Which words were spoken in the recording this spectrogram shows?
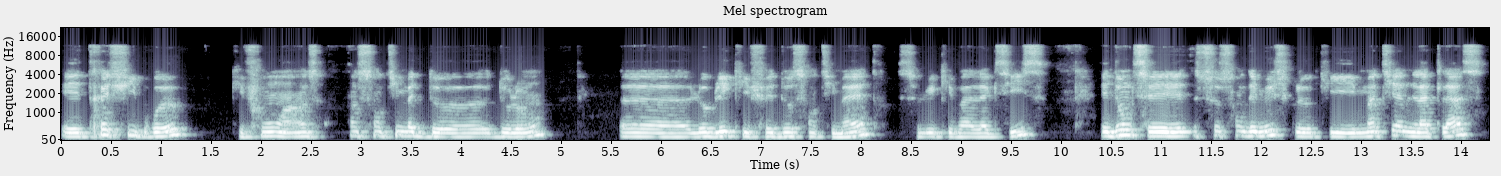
et très fibreux qui font un, centimètre de, long. Euh, L'oblique, qui fait 2 cm, celui qui va à l'axis. Et donc, ce sont des muscles qui maintiennent l'atlas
